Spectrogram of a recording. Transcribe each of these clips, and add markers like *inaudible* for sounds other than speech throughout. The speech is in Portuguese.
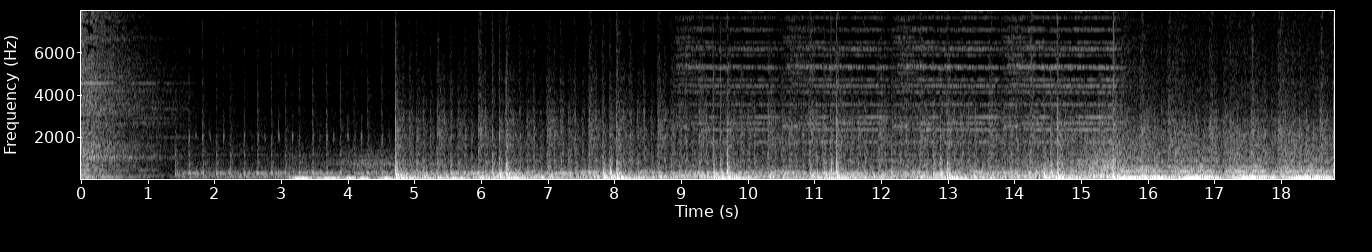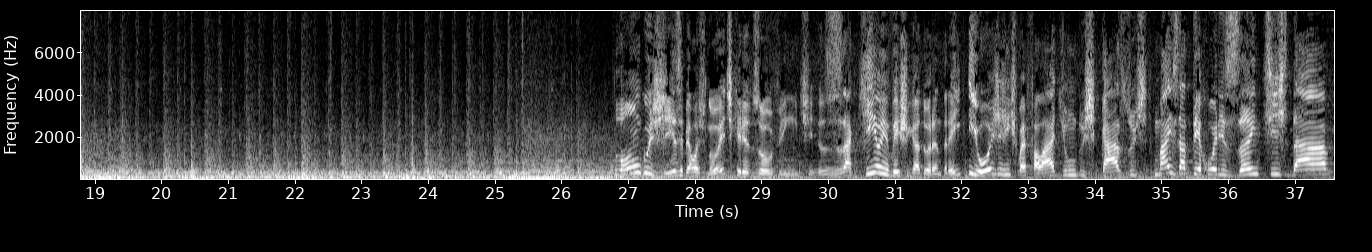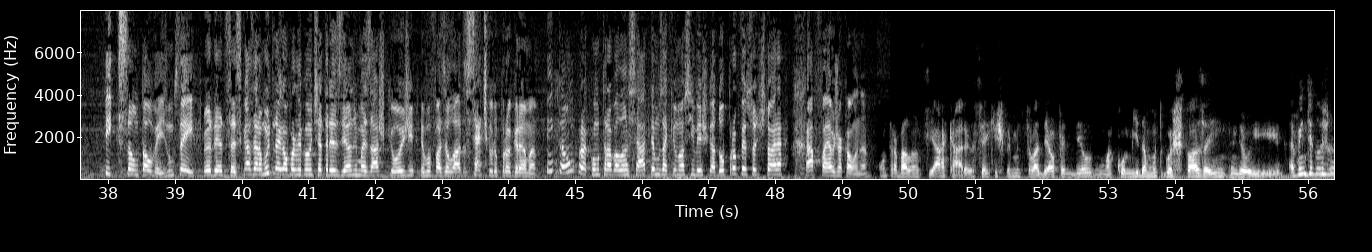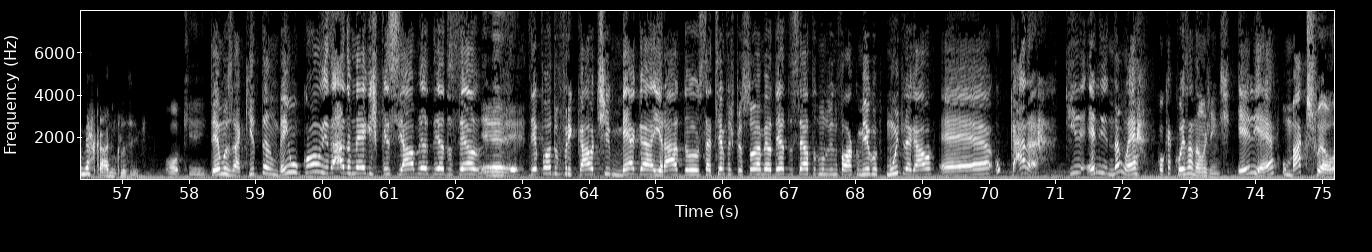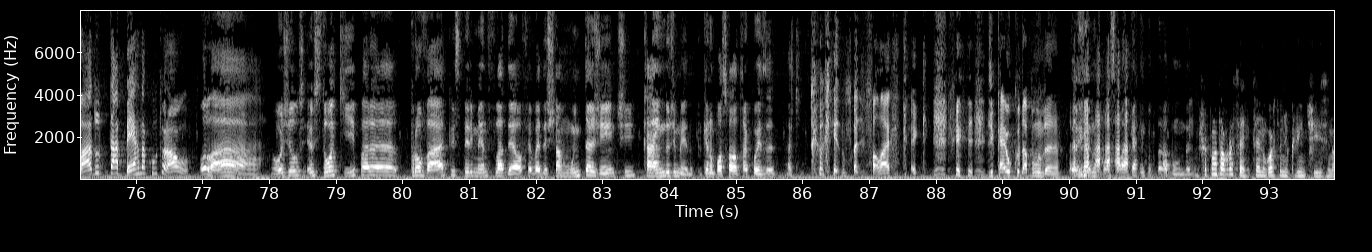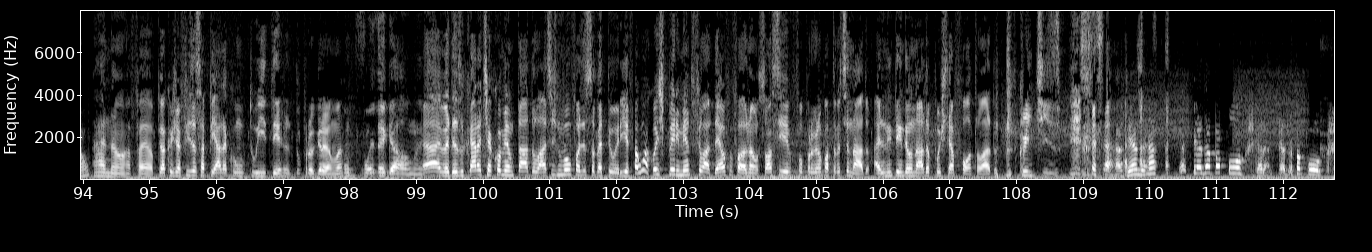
Dias e belas noites, queridos ouvintes. Aqui é o investigador Andrei e hoje a gente vai falar de um dos casos mais aterrorizantes da ficção, talvez, não sei. Meu Deus do céu, esse caso era muito legal para mim quando eu tinha 13 anos, mas acho que hoje eu vou fazer o lado cético do programa. Então, para contrabalancear, temos aqui o nosso investigador, professor de história, Rafael Jacaona. Contrabalancear, cara, eu sei que o Experimento Filadélfia deu uma comida muito gostosa aí, entendeu? E é vendido hoje no mercado, inclusive. Ok. Temos aqui também um convidado mega especial, meu Deus do céu. É. Depois do freakout mega irado, 700 pessoas, meu Deus do céu, todo mundo vindo falar comigo. Muito legal. É. O cara que ele não é qualquer coisa não, gente. Ele é o Maxwell lá do Taberna Cultural. Olá! Hoje eu, eu estou aqui para provar que o experimento Filadélfia vai deixar muita gente caindo de medo. Porque eu não posso falar outra coisa aqui. *laughs* O quê? Não pode falar *laughs* de cair o cu da bunda, né? Eu não posso falar caindo da bunda. Deixa eu perguntar pra você, você não gosta de cream cheese, não? Ah, não, Rafael. Pior que eu já fiz essa piada com o Twitter do programa. Não foi legal, né? Ai, meu Deus, o cara tinha comentado lá, vocês não vão fazer sobre a teoria. Alguma coisa, experimento Filadélfia, fala, não, só se for programa patrocinado. Aí ele não entendeu nada, eu postei a foto lá do, do cream cheese. *laughs* Tá vendo? É, é pedra pra poucos, cara. Pedra pra poucos.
